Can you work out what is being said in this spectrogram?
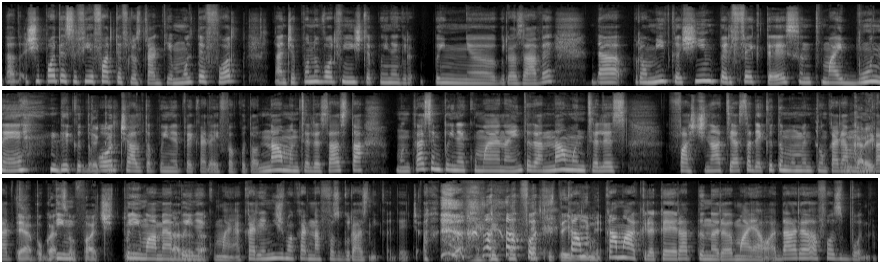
da, și poate să fie foarte frustrant. E mult efort. La început nu vor fi niște pâine, pâini uh, grozave, dar promit că și imperfecte sunt mai bune decât, decât orice altă pâine pe care ai făcut-o. N-am înțeles asta. Mâncasem pâine cu mai înainte, dar n-am înțeles fascinația asta decât în momentul în care în am care mâncat te-ai apucat din să o faci tu. prima mea da, pâine da, da. cu maia, care nici măcar n-a fost groaznică. Deci a fost cam, bine. cam acră, că era tânără maiaua, dar a fost bună.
